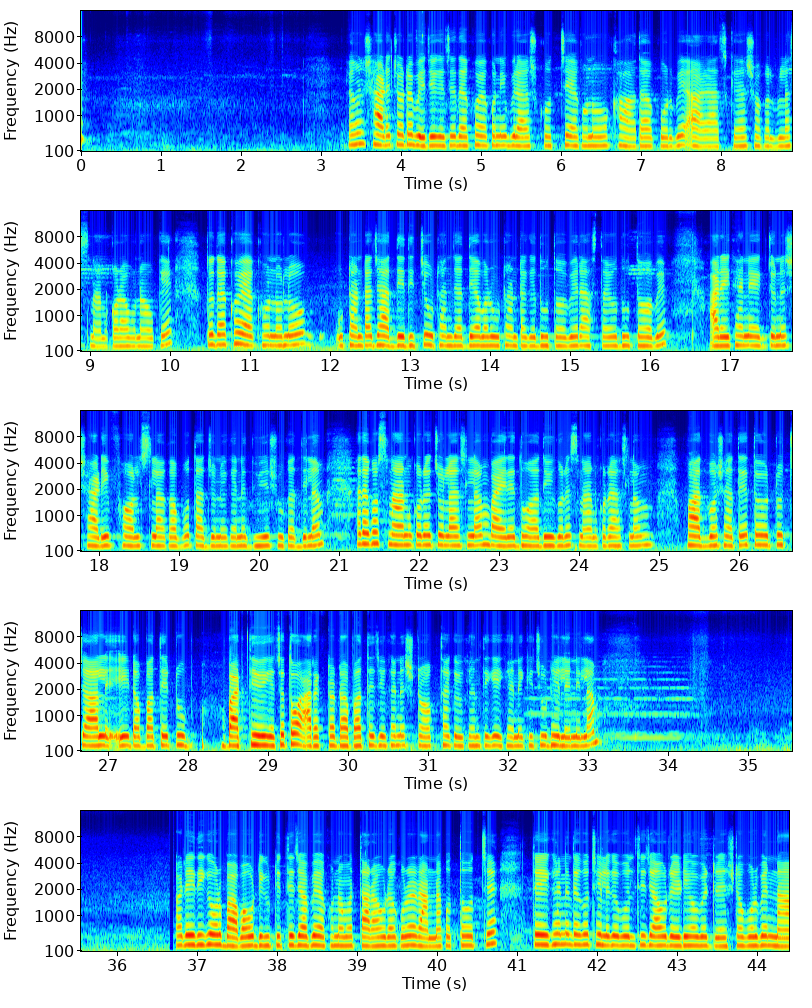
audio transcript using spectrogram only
এখন সাড়ে ছটা বেজে গেছে। দেখো, এখনই ব্রাশ করছে, এখনও খাওয়া দাওয়া করবে আর আজকে আর সকালবেলা স্নান করাবো না ওকে। তো দেখো, এখন হলো উঠানটা ঝাড় দিয়ে দিচ্ছে। উঠান ঝাড় দিয়ে আবার উঠানটাকে ধুতে হবে, রাস্তায়ও ধুতে হবে। আর এখানে একজনের শাড়ি ফলস লাগাবো, তার জন্য এখানে ধুয়ে শুকাত দিলাম। আর দেখো, স্নান করে চলে আসলাম, বাইরে ধোয়াধুয়ি করে স্নান করে আসলাম ভাত বসাতে। তো একটু চাল এই ডাব্বাতে একটু বাড়তি হয়ে গেছে। তো আরেকটা ডাবাতে যেখানে স্টক থাকে, ওইখান থেকে এখানে কিছু ঢেলে নিলাম। আর এদিকে ওর বাবাও ডিউটিতে যাবে, এখন আমার তাড়াহুড়া করে রান্না করতে হচ্ছে। তো এখানে দেখো ছেলেকে বলছি, যাও রেডি হবে, ড্রেসটা পরবে না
